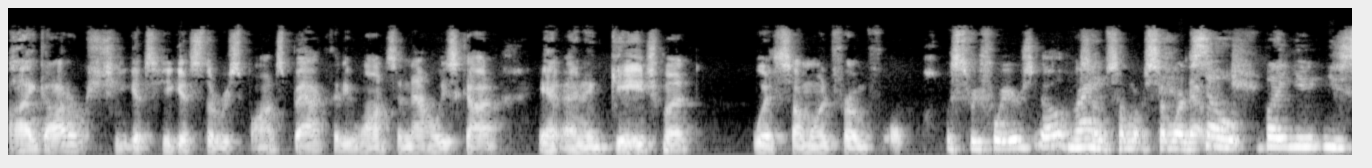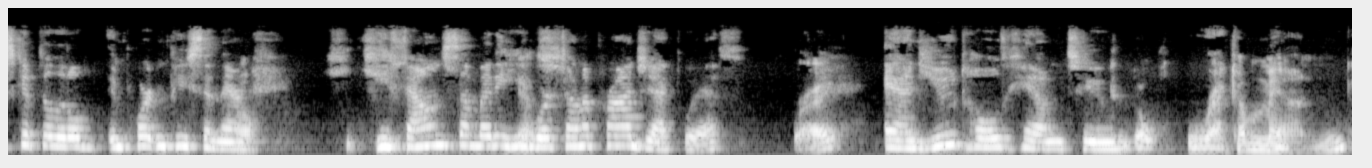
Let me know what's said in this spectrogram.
I got her. She gets he gets the response back that he wants, and now he's got a- an engagement with someone from oh, was three four years ago, Right. Some- somewhere somewhere that. So, range. but you you skipped a little important piece in there. Oh. He, he found somebody he Yes. worked on a project with, right and you told him to to go recommend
